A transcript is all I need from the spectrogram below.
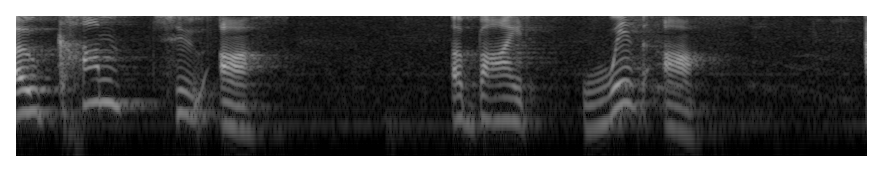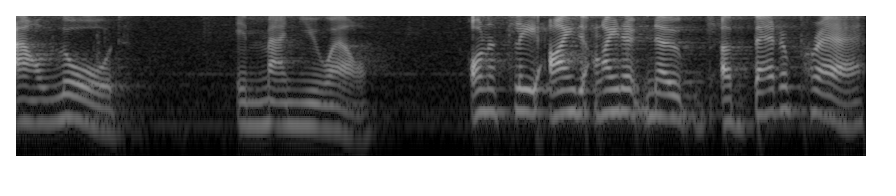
Oh, come to us, abide with us, our Lord Emmanuel. Honestly, I, I don't know a better prayer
